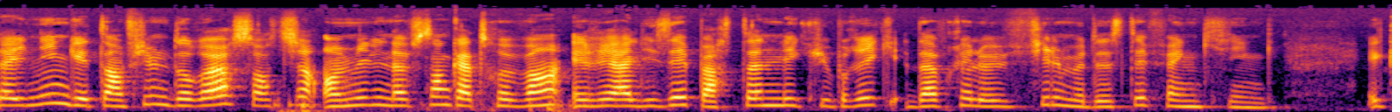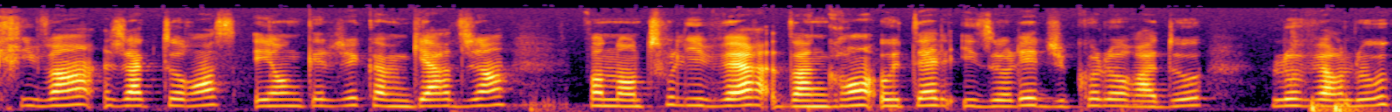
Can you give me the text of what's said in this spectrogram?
Shining est un film d'horreur sorti en 1980 et réalisé par Stanley Kubrick d'après le film de Stephen King. Écrivain, Jacques Torrance est engagé comme gardien pendant tout l'hiver d'un grand hôtel isolé du Colorado, l'Overlook,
